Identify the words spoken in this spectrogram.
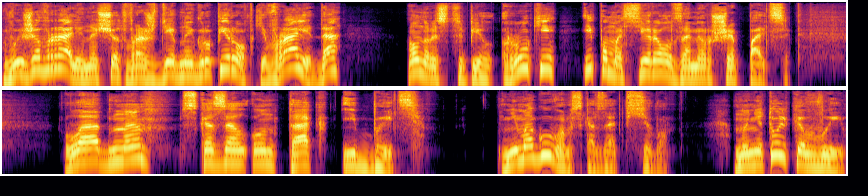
Вы же врали насчет враждебной группировки. Врали, да? Он расцепил руки и помассировал замерзшие пальцы. Ладно, — сказал он, — так и быть. Не могу вам сказать всего, но не только вы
